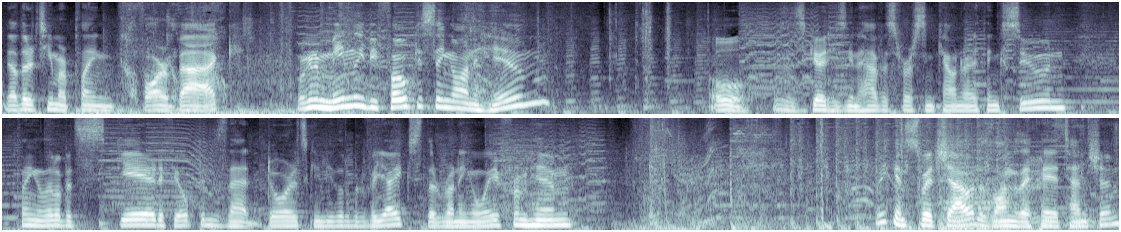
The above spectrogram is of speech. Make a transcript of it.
The other team are playing far back. We're going to mainly be focusing on him. Oh, this is good. He's going to have his first encounter, I think, soon. Playing a little bit scared. If he opens that door, it's going to be a little bit of a yikes. They're running away from him. We can switch out as long as I pay attention.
